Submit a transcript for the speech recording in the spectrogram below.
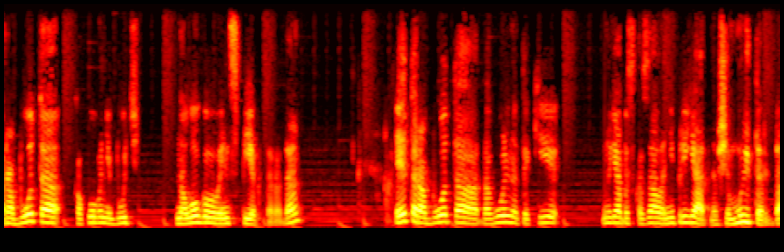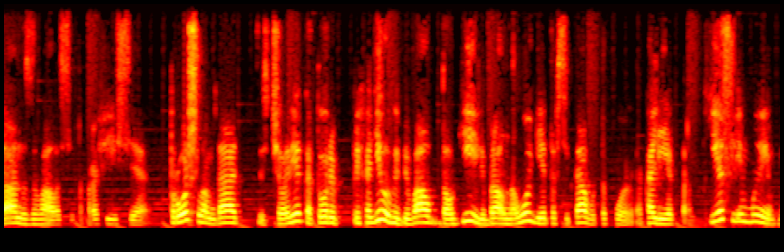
работа какого-нибудь налогового инспектора, да, эта работа довольно-таки, ну, я бы сказала, неприятная. Вообще мытарь, да, называлась эта профессия в прошлом, да, то есть человек, который приходил и выбивал долги или брал налоги, это всегда вот такой да, коллектор. Если мы,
